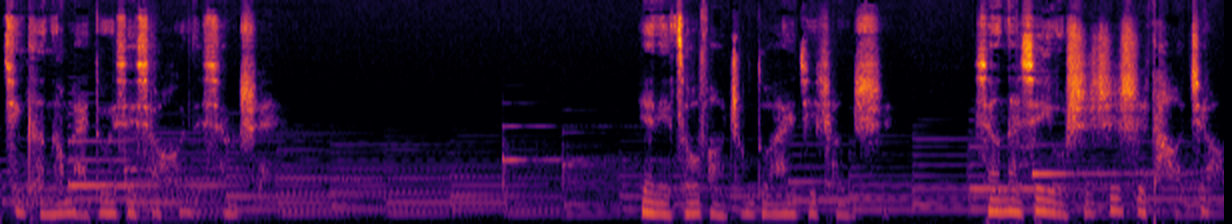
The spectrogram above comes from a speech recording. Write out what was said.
尽可能买多一些销魂的香水。愿你走访众多埃及城市，向那些有识之士讨教，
